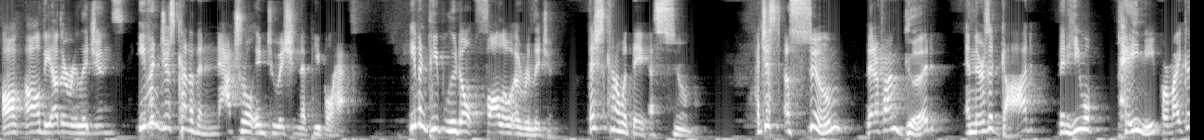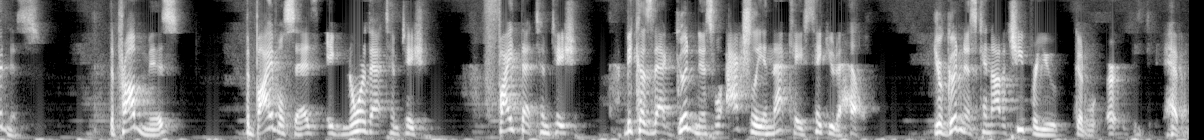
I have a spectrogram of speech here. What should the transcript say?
all, all the other religions, even just kind of the natural intuition that people have. Even people who don't follow a religion. That's just kind of what they assume. I just assume that if I'm good and there's a God, then he will pay me for my goodness. The problem is, the Bible says, ignore that temptation. Fight that temptation because that goodness will actually, in that case, take you to hell. Your goodness cannot achieve for you good heaven.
